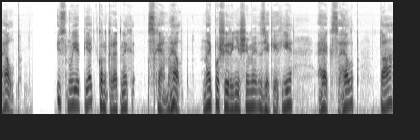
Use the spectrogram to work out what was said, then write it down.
HELP. Існує п'ять конкретних схем HELP, найпоширенішими з яких є Hex Help та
